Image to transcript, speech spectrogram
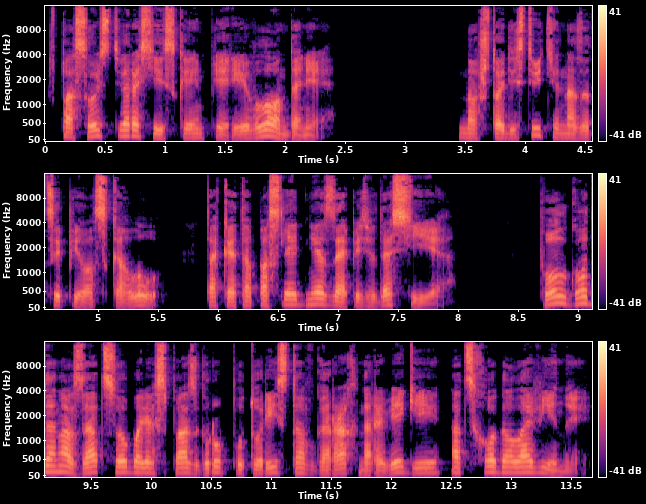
в посольстве Российской империи в Лондоне. Но что действительно зацепило скалу, так это последняя запись в досье. Полгода назад Соболев спас группу туристов в горах Норвегии от схода лавины.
